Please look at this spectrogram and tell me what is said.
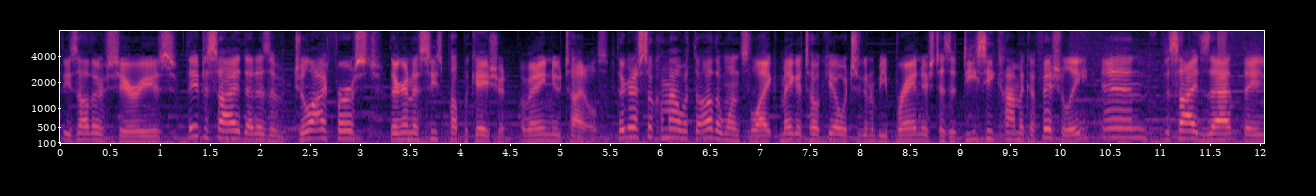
these other series, they've decided that as of July 1st, they're going to cease publication of any new titles. They're going to still come out with the other ones like Mega Tokyo, which is going to be brandished as a DC comic officially, and besides that, they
